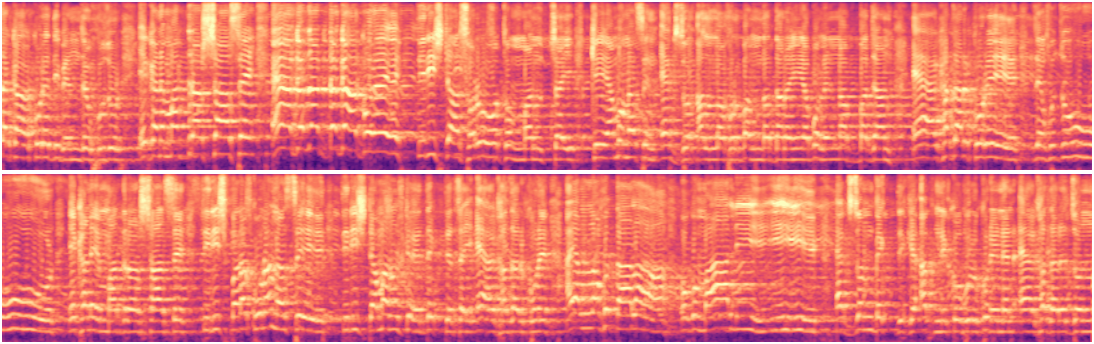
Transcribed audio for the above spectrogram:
টাকা করে দিবেন যে হুজুর, এখানে মাদ্রাসা আছে, এক হাজার তিরিশটা সর্বপ্রথম মানুষ চাই, কে এমন আছেন? একজন আল্লাহর বান্দা দাঁড়াইয়া বলেন, আব্বা যান, এক হাজার করে যে হুজুর এখানে মাদ্রাসা আছে, তিরিশ পারা কোরআন আছে, তিরিশটা মানুষকে দেখতে চাই, এক হাজার করে। আয় আল্লাহ তালা ওগো মালিক, একজন ব্যক্তিকে আপনি কবুল করে নেন এক হাজারের জন্য।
